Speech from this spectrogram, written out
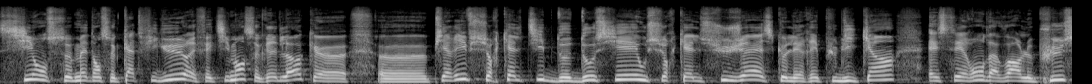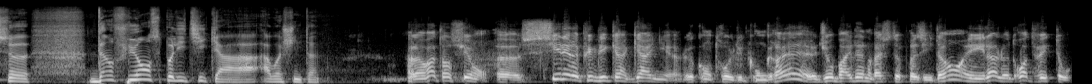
Si on se met dans ce cas de figure, effectivement, ce gridlock, euh, euh, Pierre-Yves, sur quel type de dossier ou sur quel sujet est-ce que les républicains essaieront d'avoir le plus euh, d'influence politique à, Washington? Alors attention, si les républicains gagnent le contrôle du Congrès, Joe Biden reste président et il a le droit de veto.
